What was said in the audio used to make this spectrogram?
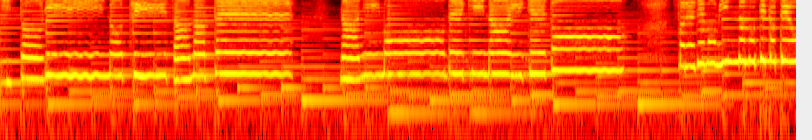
一人の小さな手。何もできないけど。それでもみんなの手と手を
